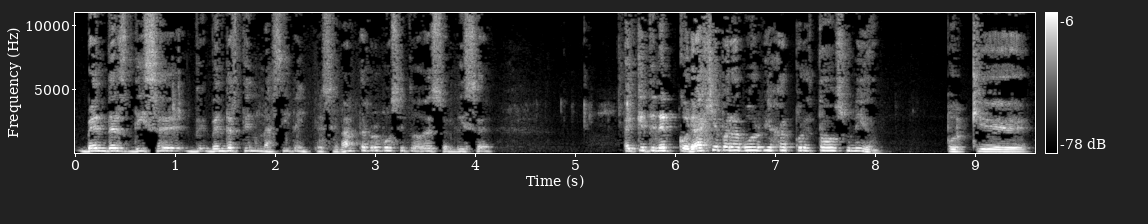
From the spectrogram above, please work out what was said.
Benders dice, Benders tiene una cita impresionante a propósito de eso. Él dice, hay que tener coraje para poder viajar por Estados Unidos. Porque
